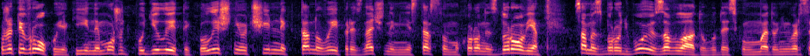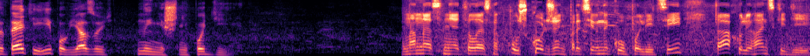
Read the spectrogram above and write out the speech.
Уже півроку, як її не можуть поділити колишній очільник та новий призначений міністерством охорони здоров'я. Саме з боротьбою за владу в Одеському медуніверситеті і пов'язують нинішні події. Нанесення тілесних ушкоджень працівнику поліції та хуліганські дії.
